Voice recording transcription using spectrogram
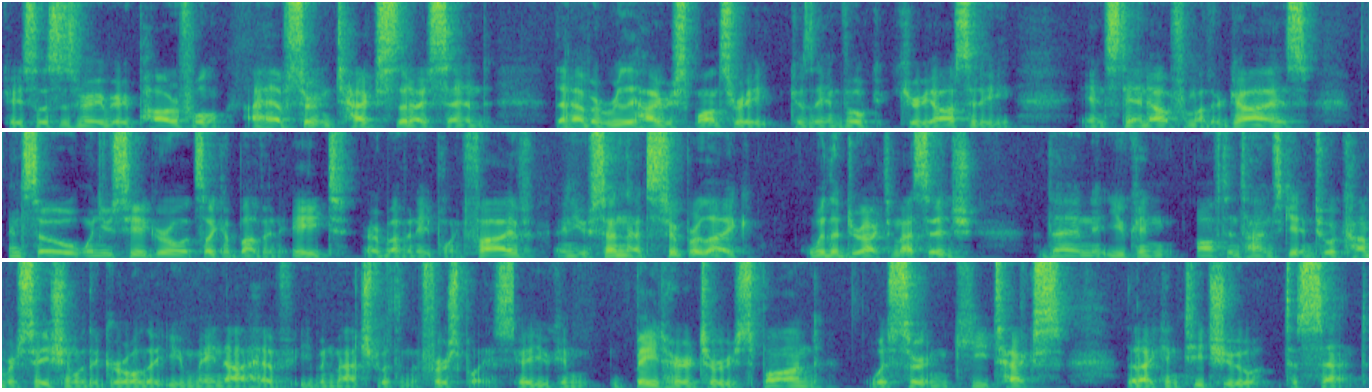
Okay, so this is very, very powerful. I have certain texts that I send that have a really high response rate because they invoke curiosity and stand out from other guys. And so when you see a girl that's like above an 8 or above an 8.5 and you send that super like with a direct message, then you can oftentimes get into a conversation with a girl that you may not have even matched with in the first place. Okay, you can bait her to respond with certain key texts that I can teach you to send.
